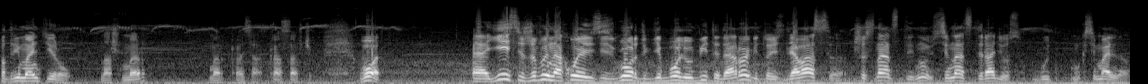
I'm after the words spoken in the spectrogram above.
подремонтировал. наш мэр. Мэр красавчик. Вот. Э, если же вы находитесь в городе, где более убитые дороги, то есть для вас 16, ну, 17 радиус будет максимально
